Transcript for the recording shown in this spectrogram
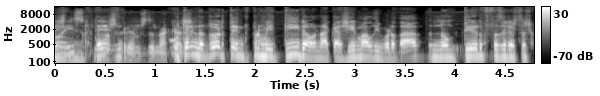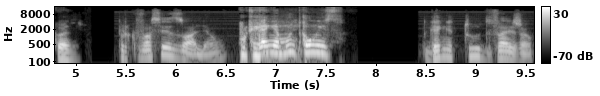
tens, é isso que tens- nós queremos do o Nakajima. treinador tem de permitir ao Nakajima a liberdade de não ter de fazer estas coisas. Porque vocês olham, Porque ganha muito com isso. ganha tudo, vejam.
